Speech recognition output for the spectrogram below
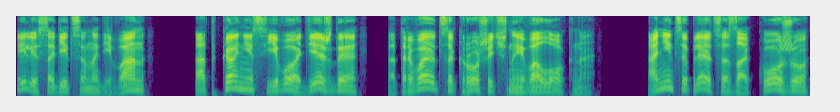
или садится на диван, от ткани с его одежды отрываются крошечные волокна. Они цепляются за кожу,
